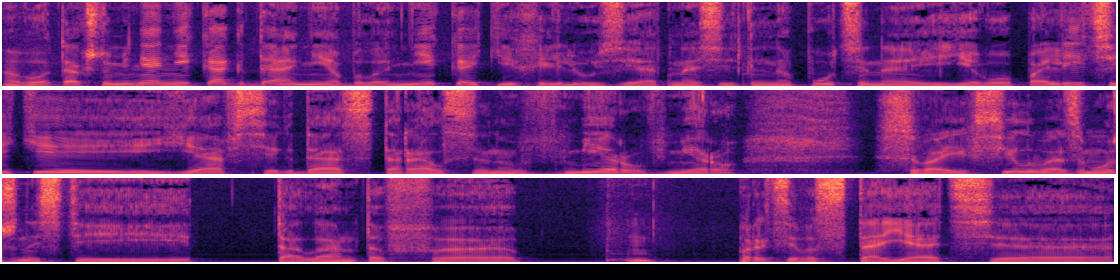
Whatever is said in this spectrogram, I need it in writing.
Вот, так что у меня никогда не было никаких иллюзий относительно Путина и его политики. И я всегда старался ну, в меру, в меру своих сил, возможностей и талантов э, противостоять э,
